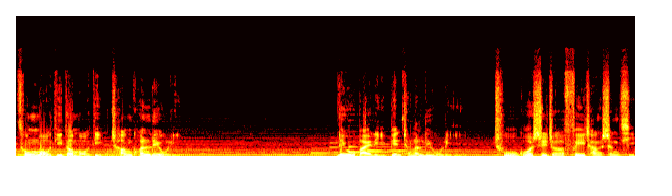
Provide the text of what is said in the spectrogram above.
从某地到某地，长宽六里，六百里变成了六里，楚国使者非常生气，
